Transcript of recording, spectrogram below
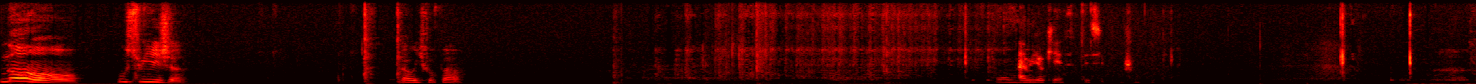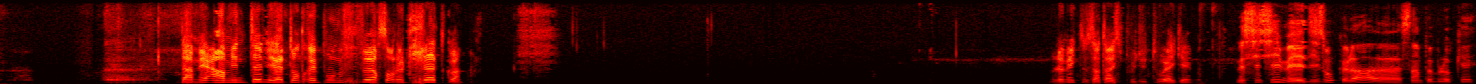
Non Où suis-je? Là où il faut pas. Ah oui, ok, c'était si proche. Putain, mais Arminton, il attend de répondre feur sur le chat, quoi. Le mec ne s'intéresse plus du tout à la game. Mais si, si, mais disons que là, euh, c'est un peu bloqué.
